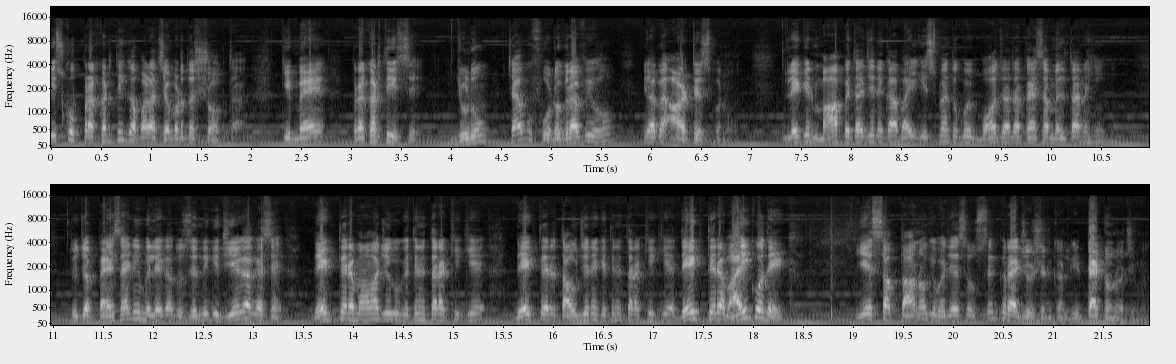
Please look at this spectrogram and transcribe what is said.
इसको प्रकृति का बड़ा ज़बरदस्त शौक था कि मैं प्रकृति से जुड़ूं, चाहे वो फोटोग्राफी हो या मैं आर्टिस्ट बनूं। लेकिन माँ पिताजी ने कहा, भाई, इसमें तो कोई बहुत ज़्यादा पैसा मिलता नहीं है। तो जब पैसा ही नहीं मिलेगा तो ज़िंदगी जिएगा कैसे? देख तेरे मामा जी को कितनी तरक्की की है, देख तेरे ताऊ जी ने कितनी तरक्की की है, देख तेरे भाई को देख। ये सब तानों की वजह से उससे ग्रेजुएशन कर ली टेक्नोलॉजी में।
